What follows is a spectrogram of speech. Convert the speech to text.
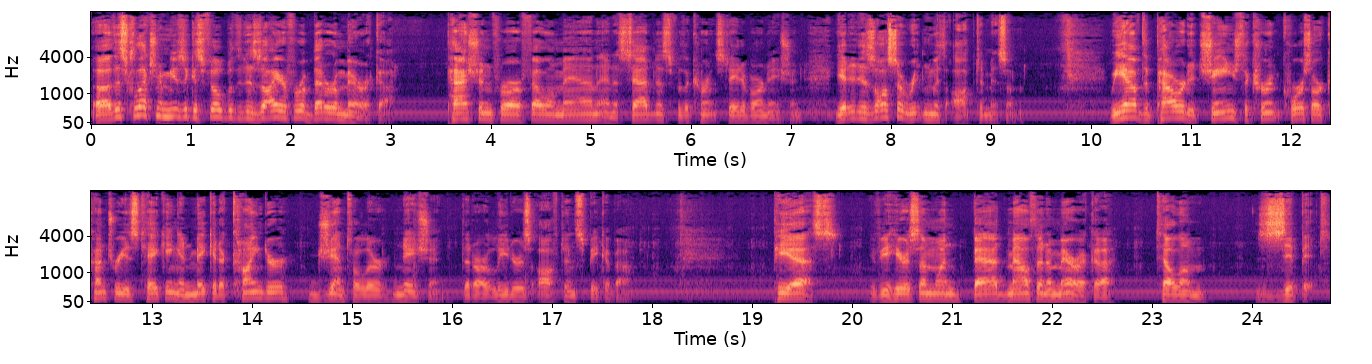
Uh, this collection of music is filled with a desire for a better America, passion for our fellow man, and a sadness for the current state of our nation. Yet it is also written with optimism. We have the power to change the current course our country is taking and make it a kinder, gentler nation that our leaders often speak about. P.S. If you hear someone bad mouthing America, tell them, zip it.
